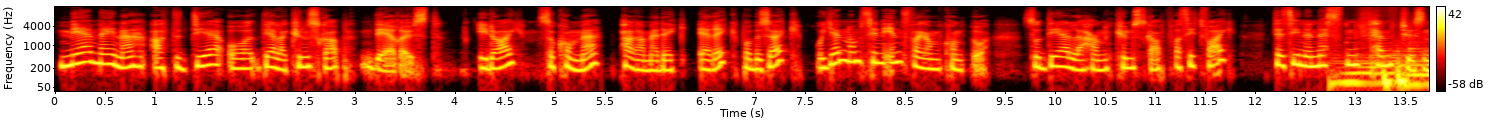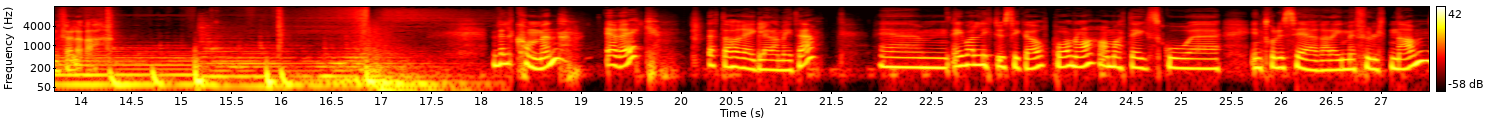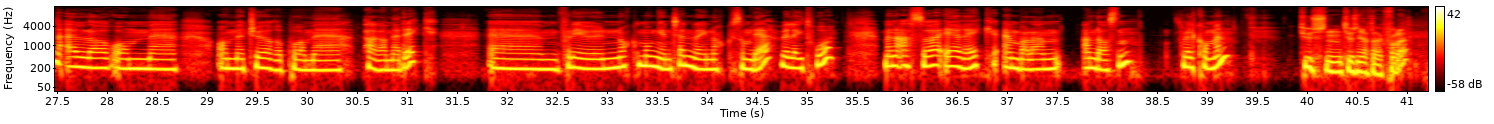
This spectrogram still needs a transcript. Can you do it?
Vi mener at det å dele kunnskap, det er raust. I dag så kommer paramedic Erik på besøk, og gjennom sin Instagram-konto så deler han kunnskap fra sitt fag til sine nesten 5000 følgere. Velkommen, Erik. Dette har jeg gleda meg til. Jeg var litt usikker på nå om at jeg skulle eh, introdusere deg med fullt navn, eller om, eh, om vi kjører på med paramedic. For det er jo nok mange kjenner deg nok som det, vil jeg tro. Men altså, Erik Embaland Andersen, velkommen. Tusen, tusen hjertelig takk for det.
